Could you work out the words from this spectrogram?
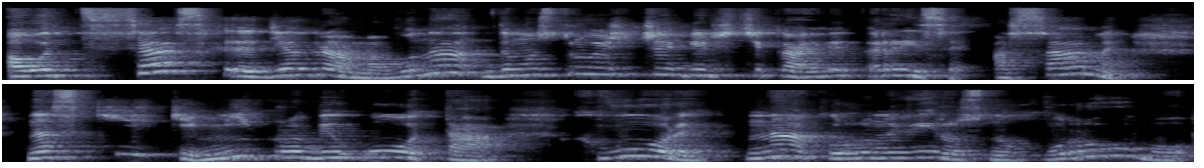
А от ця діаграма вона демонструє ще більш цікаві риси, а саме наскільки мікробіота хворих на коронавірусну хворобу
